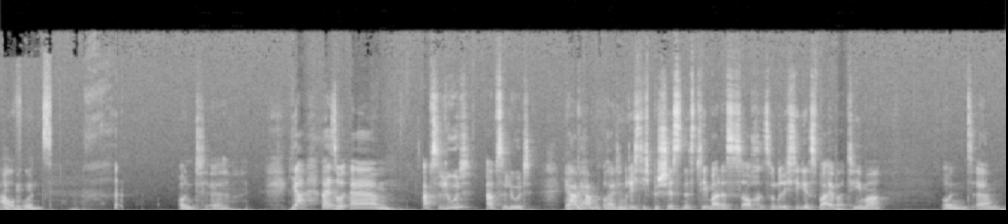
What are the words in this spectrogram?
auf uns. Und äh, ja, also ähm, absolut, absolut. Ja, wir haben heute ein richtig beschissenes Thema. Das ist auch so ein richtiges Weiber-Thema. Und ähm,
